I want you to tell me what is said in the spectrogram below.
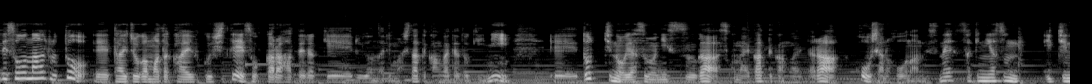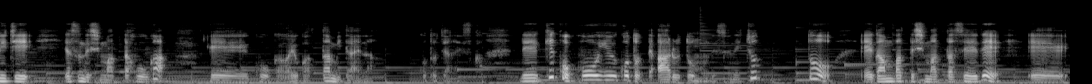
で、そうなると、えー、体調がまた回復して、そこから働けるようになりましたって考えたときに、えー、どっちの休む日数が少ないかって考えたら、後者の方なんですね。先に休ん、1日休んでしまった方が、えー、効果が良かったみたいなことじゃないですか。で、結構こういうことってあると思うんですよね。ちょっと、え、頑張ってしまったせいで、え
